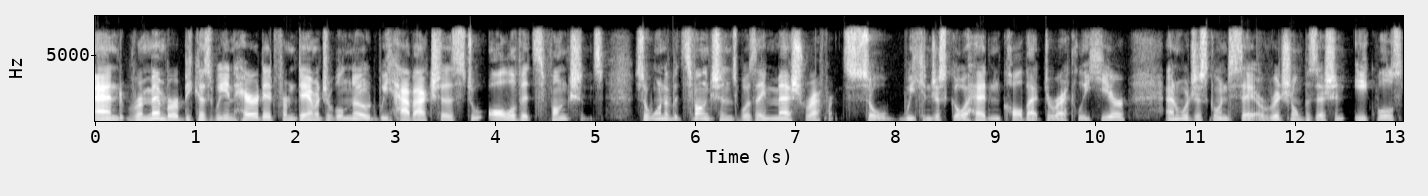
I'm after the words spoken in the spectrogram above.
And remember, because we inherited from damageable node, we have access to all of its functions. So one of its functions was a mesh reference. So we can just go ahead and call that directly here. And we're just going to say original position equals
